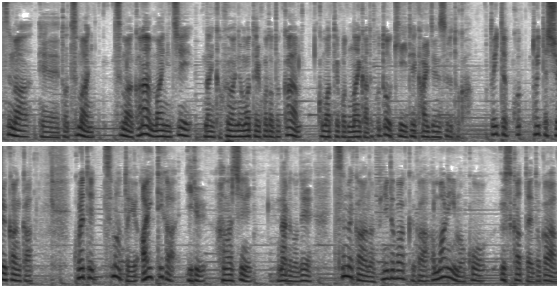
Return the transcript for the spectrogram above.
妻,、えっと妻妻から毎日何か不安に思っていることとか困っていることないかってことを聞いて改善するとかといったといった習慣化これって妻という相手がいる話になるので妻からのフィードバックがあまりにもこう薄かったりとか、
